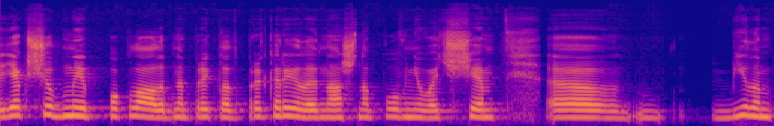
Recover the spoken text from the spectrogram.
Якщо б ми поклали наприклад, прикрили наш наповнювач ще білим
